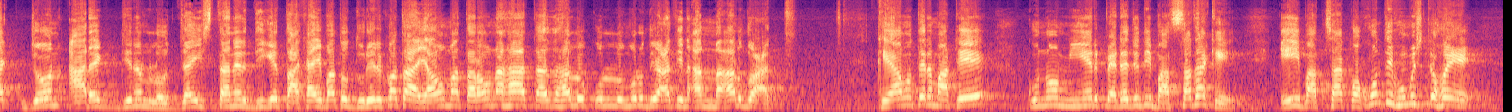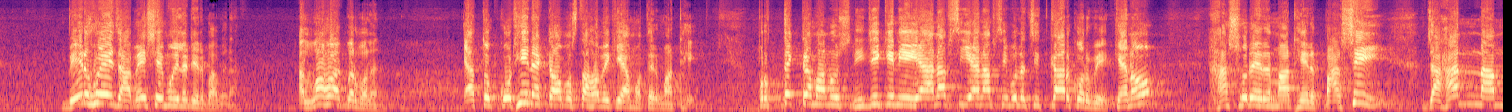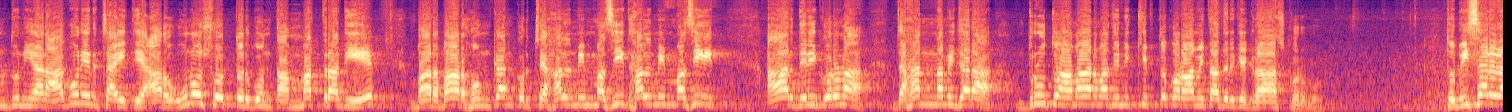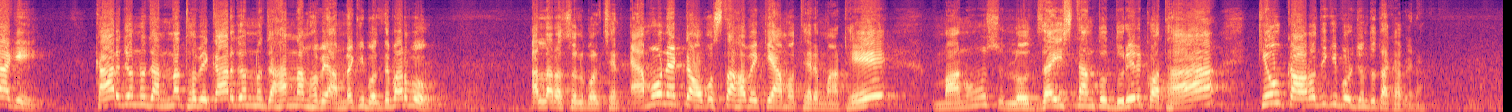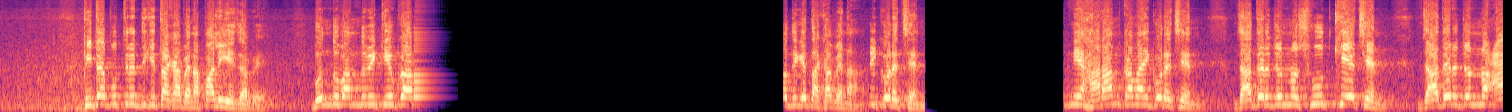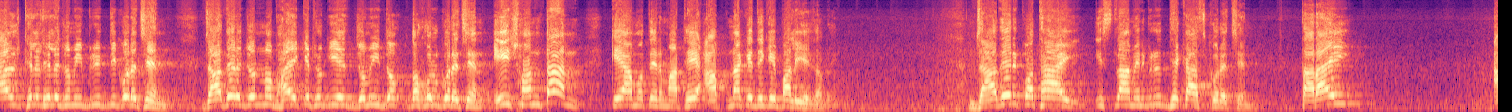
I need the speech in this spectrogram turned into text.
একজন আরেকজনের লজ্জা স্থানের দিকে তাকাই বা তো দূরের কথা, ইয়াউমা তারাও নাহা তাজহালু কুল্লু মুরদিআতিন আম্মা আরদুআত। কেয়ামতের মাঠে কোনো মেয়ের পেটে যদি বাচ্চা থাকে, এই বাচ্চা কখন থেকে ভূমিষ্ঠ হয়ে বের হয়ে যাবে, সে মহিলা টের পাবে না। আল্লাহ একবার বলেন। এত কঠিন একটা অবস্থা হবে কিয়ামতের মাঠে। প্রত্যেকটা মানুষ নিজেকে নিয়ে ইয়ানাপসি ইয়ানাপসি বলে চিৎকার করবে। কেন? হাসরের মাঠের পাশেই জাহান্নাম দুনিয়ার আগুনের চাইতে আরও উনসত্তর গুণ তাপমাত্রা দিয়ে বারবার হুমকান করছে হালমিম মাজিদ হালমিম মাজিদ। আর দেরি করো না, জাহান্নামি যারা দ্রুত আমার মাঝে নিক্ষিপ্ত করো, আমি তাদেরকে গ্রাস করব। তো বিচারের আগে, কার জন্য জান্নাত হবে, কার জন্য জাহান্নাম হবে, আমরা কি বলতে পারব? আল্লাহ রসুল বলছেন, এমন একটা অবস্থা হবে কেয়ামতের মাঠে। মানুষ লজ্জা স্থান তো দূরের কথা, কেউ কারও দিকে পর্যন্ত তাকাবে না। পিতা পুত্রের দিকে তাকাবে না, পালিয়ে যাবে। বন্ধু বান্ধবী কেউ কারও দিকে তাকাবে না। কি করেছেন। নিয়ে হারাম কামাই করেছেন। যাদের জন্য সুদ খেয়েছেন, যাদের জন্য আল ঠেলে ঠেলে জমি বৃদ্ধি করেছেন যাদের জন্য ভাইকে ঠকিয়ে জমি দখল করেছেন, এই সন্তান কেয়ামতের মাঠে আপনাকে দেখে পালিয়ে যাবে। যাদের কথায় ইসলামের বিরুদ্ধে কাজ করেছেন, তারাই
